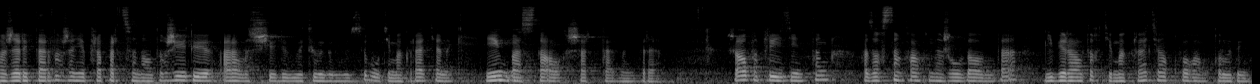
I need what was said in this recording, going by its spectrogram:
мажоритарлық және пропорционалдық жүйеде аралас жүйеде өтуінің өзі бұл демократияның ең басты алғы шарттарының бірі. Жалпы президенттің қазақстан халқына жолдауында либералдық демократиялық қоғам құрудың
